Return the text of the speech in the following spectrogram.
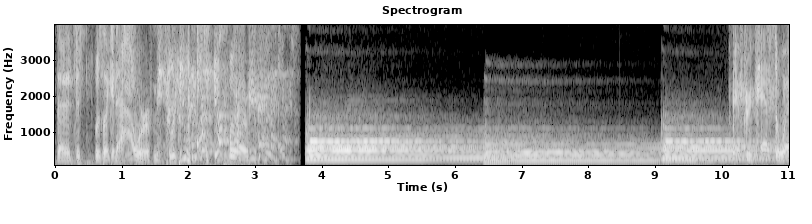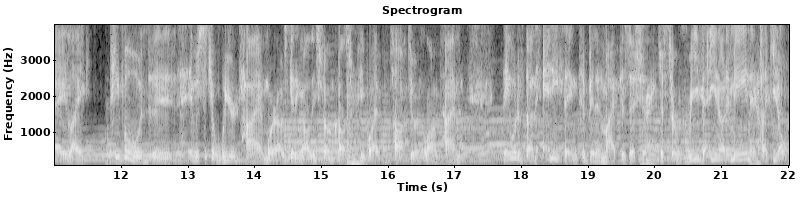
then it just was like an hour of me rebounding for him. After he passed away, like people would, it was such a weird time where I was getting all these phone calls from people I haven't talked to in a long time they would have done anything to been in my position right. just to rebound. You know what I mean? It's like you don't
